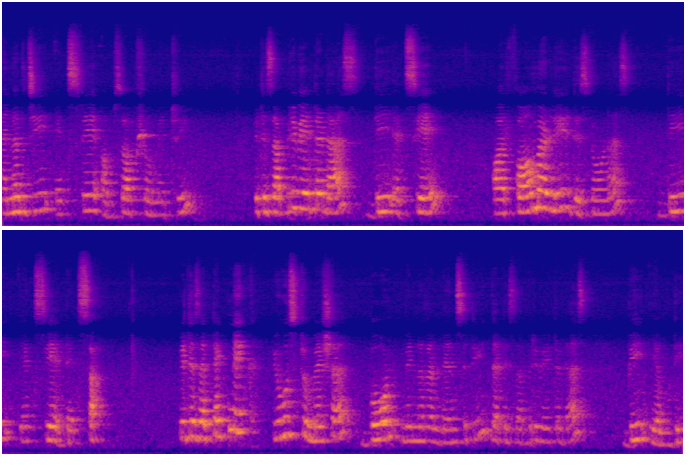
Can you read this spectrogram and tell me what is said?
energy X-ray absorptiometry. It is abbreviated as DXA or formerly it is known as DXA DEXA. It is a technique used to measure bone mineral density that is abbreviated as BMD.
